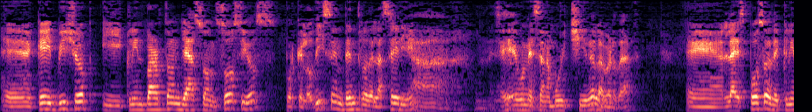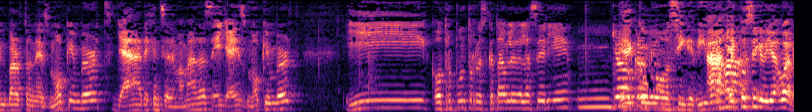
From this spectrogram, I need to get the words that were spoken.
Eh, Kate Bishop y Clint Barton ya son socios, porque lo dicen dentro de la serie. Ah, un Eh, una escena muy chida, la verdad. Eh, la esposa de Clint Barton es Mockingbird. Ya déjense de mamadas, ella es Mockingbird. Y otro punto rescatable de la serie. mm, yo Echo creo que- sigue vivo. Ah. Echo sigue viva. Bueno,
